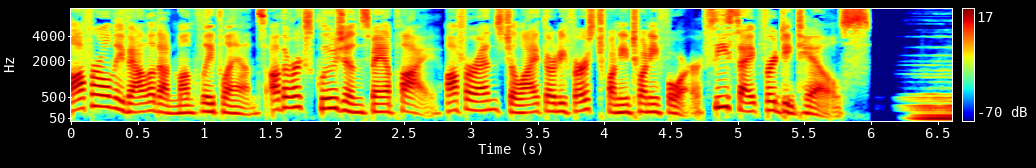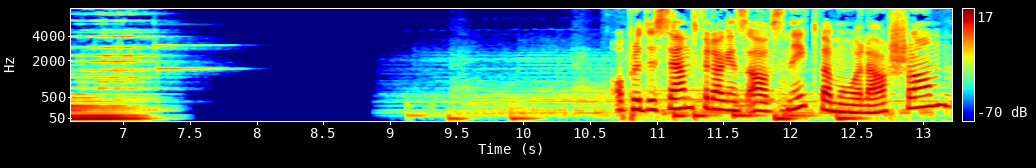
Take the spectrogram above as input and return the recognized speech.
Offer only valid on monthly plans. Other exclusions may apply. Offer ends July 31st, 2024. See site for details. Och producent för dagens avsnitt var Moa Larsson.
